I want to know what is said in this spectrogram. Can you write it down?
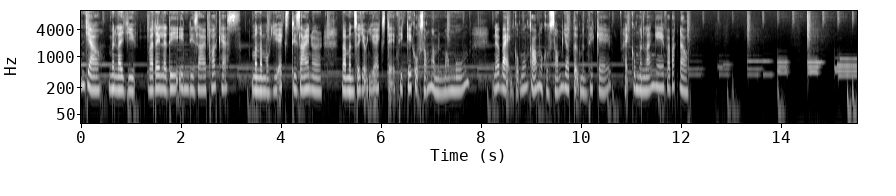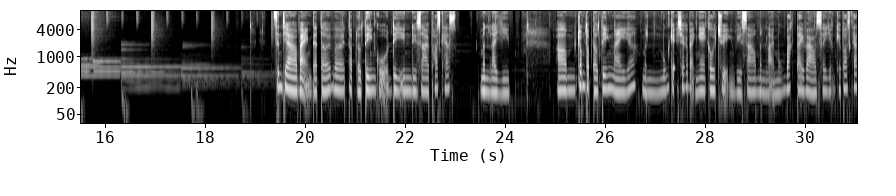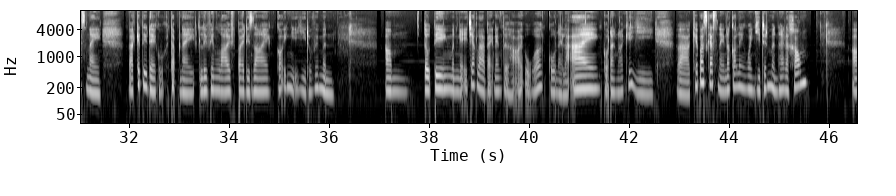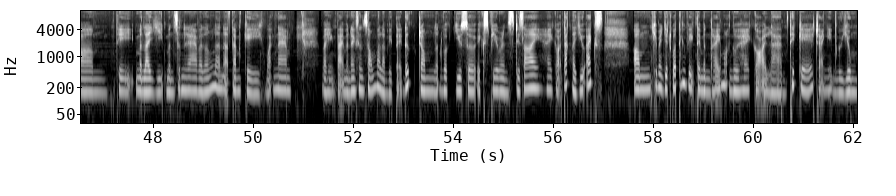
Xin chào, mình là Diệp và đây là The In Design Podcast. Mình là một UX designer và mình sử dụng UX để thiết kế cuộc sống mà mình mong muốn. Nếu bạn cũng muốn có một cuộc sống do tự mình thiết kế, hãy cùng mình lắng nghe và bắt đầu. Xin chào bạn đã tới với tập đầu tiên của The In Design Podcast. Mình là Diệp Um, trong tập đầu tiên này á, mình muốn kể cho các bạn nghe câu chuyện vì sao mình lại muốn bắt tay vào xây dựng cái podcast này. Và cái tiêu đề của cái tập này Living Life by Design có ý nghĩa gì đối với mình. Um, đầu tiên mình nghĩ chắc là bạn đang tự hỏi ủa cô này là ai? Cô đang nói cái gì? Và cái podcast này nó có liên quan gì đến mình hay là không? Um, thì mình là gì mình sinh ra và lớn lên ở tam kỳ quảng nam và hiện tại mình đang sinh sống và làm việc tại Đức trong lĩnh vực User Experience Design hay gọi tắt là UX. Um, khi mà dịch qua tiếng Việt thì mình thấy mọi người hay gọi là thiết kế trải nghiệm người dùng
